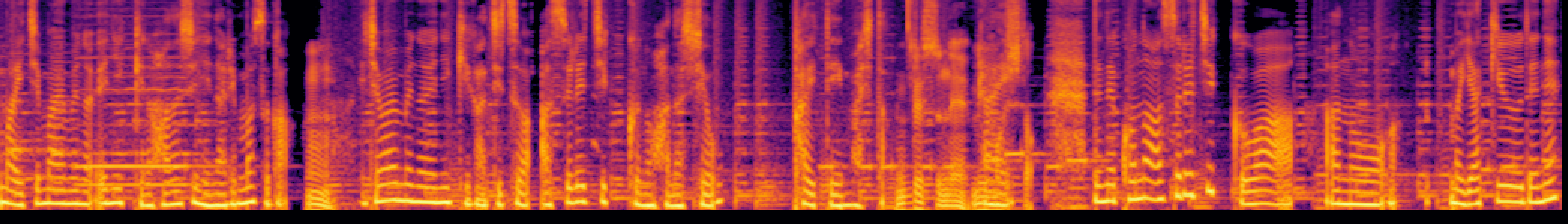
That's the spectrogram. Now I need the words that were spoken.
まあ1枚目の絵日記の話になりますがうん。1枚目の絵日記が実はアスレチックの話を書いていましたですね見ました、でねこのアスレチックはあの、まあ、野球でね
